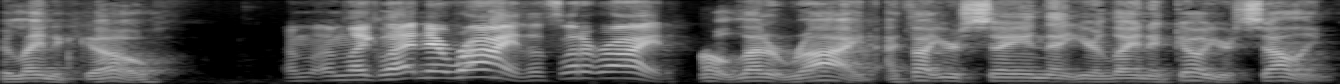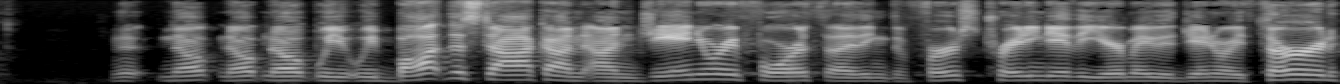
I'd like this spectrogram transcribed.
You're letting it go. I'm, I'm like letting it ride. Let's let it ride. Oh, let it ride. I thought you were saying that you're letting it go. You're selling. Nope, nope, nope. We we bought the stock on on January 4th. I think the first trading day of the year, maybe January 3rd.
